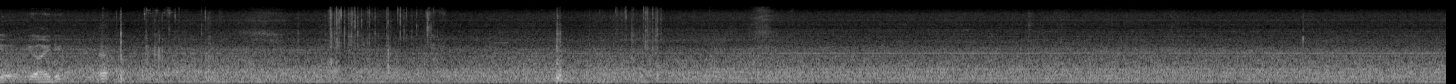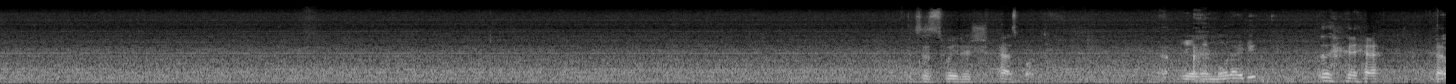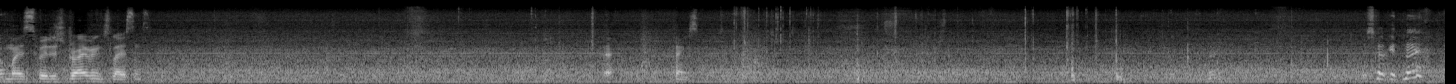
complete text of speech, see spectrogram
Your, your ID? Yeah. A Swedish passport. Yeah. You have ID? yeah, I have no? my Swedish driving's license. Yeah, thanks. Is that it now?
